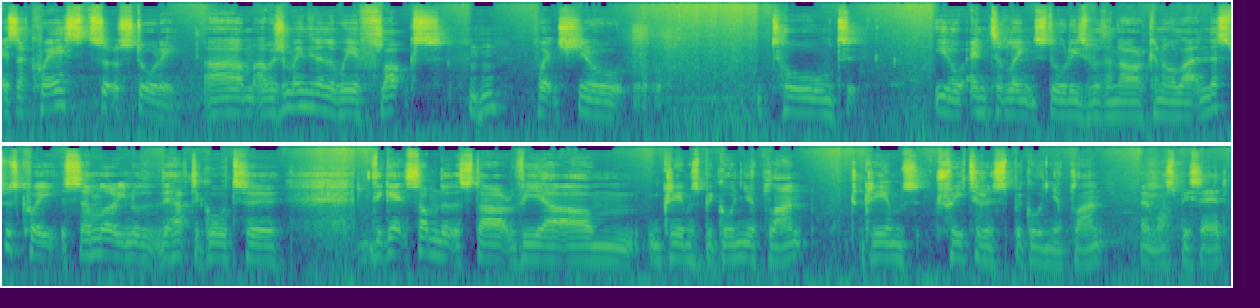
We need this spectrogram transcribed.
is a quest sort of story. Um, I was reminded in the way of Flux, which you know told you know interlinked stories with an arc and all that. And this was quite similar you know they have to go to they get summoned at the start via um, Graham's begonia plant Graham's traitorous begonia plant it must be said.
